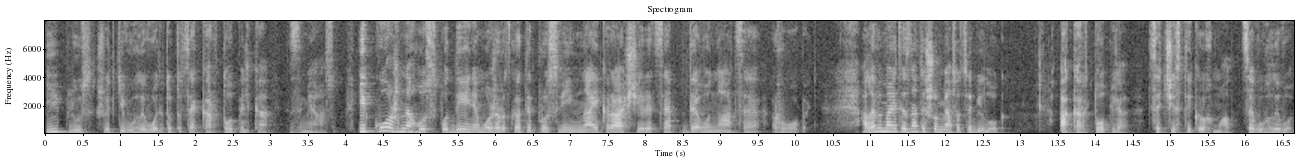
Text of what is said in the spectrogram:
і плюс швидкі вуглеводи. Тобто це картопелька з м'ясом. І кожна господиня може розказати про свій найкращий рецепт, де вона це робить. Але ви маєте знати, що м'ясо це білок, а картопля це чистий крохмал, це вуглевод.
